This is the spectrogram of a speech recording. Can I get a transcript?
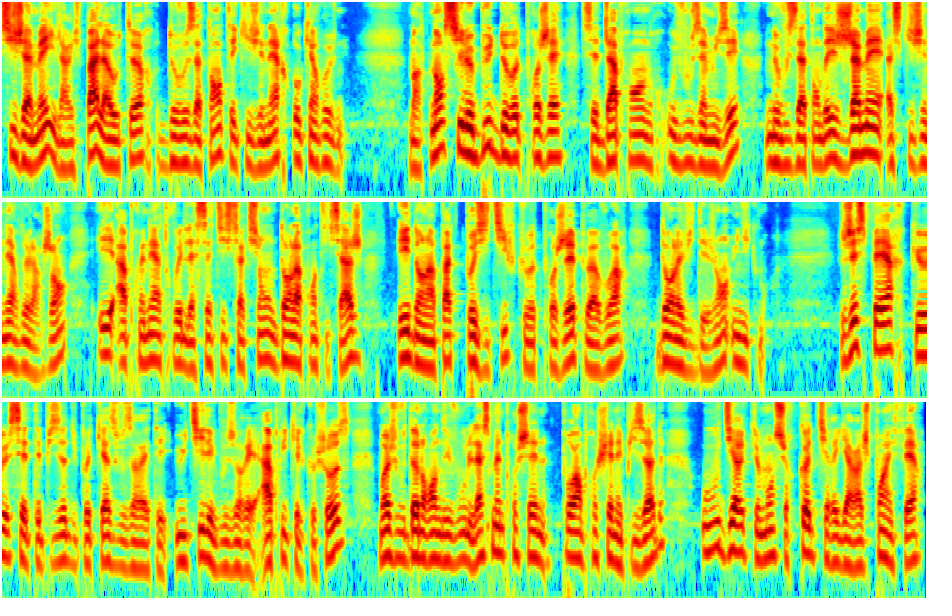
si jamais il n'arrive pas à la hauteur de vos attentes et qui génère aucun revenu. Maintenant, si le but de votre projet c'est d'apprendre ou de vous amuser, ne vous attendez jamais à ce qui génère de l'argent et apprenez à trouver de la satisfaction dans l'apprentissage et dans l'impact positif que votre projet peut avoir dans la vie des gens uniquement. J'espère que cet épisode du podcast vous aura été utile et que vous aurez appris quelque chose. Moi, je vous donne rendez-vous la semaine prochaine pour un prochain épisode ou directement sur code-garage.fr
